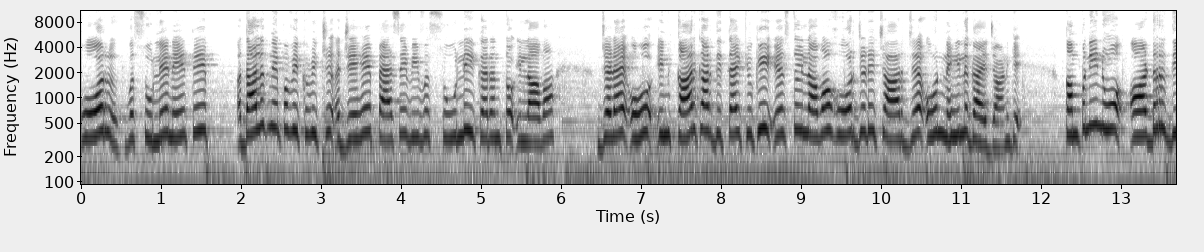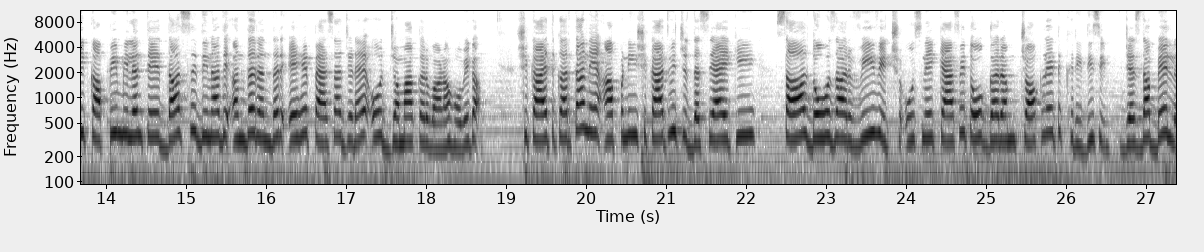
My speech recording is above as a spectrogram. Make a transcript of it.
ਹੋਰ ਵਸੂਲੇ ਨੇ ਤੇ ਅਦਾਲਤ ਨੇ ਭਵਿੱਖ ਵਿੱਚ ਅਜਿਹੇ ਪੈਸੇ ਵੀ ਵਸੂਲੀ ਕਰਨ ਤੋਂ ਇਲਾਵਾ ਜਿਹੜਾ ਹੈ ਉਹ ਇਨਕਾਰ ਕਰ ਦਿੱਤਾ ਹੈ ਕਿਉਂਕਿ ਇਸ ਤੋਂ ਇਲਾਵਾ ਹੋਰ ਜਿਹੜੇ ਚਾਰਜ ਹੈ ਉਹ ਨਹੀਂ ਲਗਾਏ ਜਾਣਗੇ। ਕੰਪਨੀ ਨੂੰ ਆਰਡਰ ਦੀ ਕਾਪੀ ਮਿਲਣ ਤੇ 10 ਦਿਨਾਂ ਦੇ ਅੰਦਰ ਅੰਦਰ ਇਹ ਪੈਸਾ ਜਿਹੜਾ ਹੈ ਉਹ ਜਮ੍ਹਾਂ ਕਰਵਾਉਣਾ ਹੋਵੇਗਾ। ਸ਼ਿਕਾਇਤਕਰਤਾ ਨੇ ਆਪਣੀ ਸ਼ਿਕਾਇਤ ਵਿੱਚ ਦੱਸਿਆ ਹੈ ਕਿ ਸਾਲ 2020 ਵਿੱਚ ਉਸਨੇ ਕੈਫੇ ਤੋਂ ਗਰਮ ਚਾਕਲੇਟ ਖਰੀਦੀ ਸੀ, ਜਿਸ ਦਾ ਬਿੱਲ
